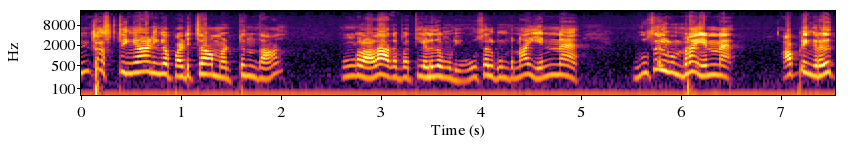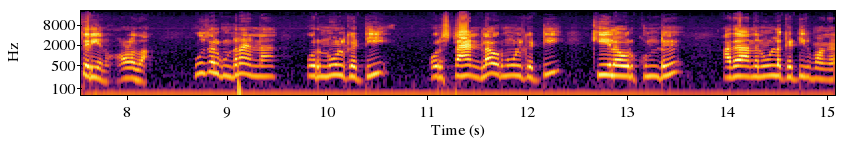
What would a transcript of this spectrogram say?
இன்ட்ரெஸ்டிங்காக நீங்கள் படித்தா மட்டும்தான் உங்களால் அதை பற்றி எழுத முடியும். ஊசல் குண்டுனா என்ன? ஊசல் குண்டுனா என்ன? அப்படிங்கிறது தெரியணும். அவ்வளோதான் ஊசல் குண்டுனா என்ன? ஒரு நூல் கட்டி ஒரு ஸ்டாண்டில் ஒரு நூல் கட்டி கீழே ஒரு குண்டு அதை அந்த நூலில் கட்டியிருப்பாங்க.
